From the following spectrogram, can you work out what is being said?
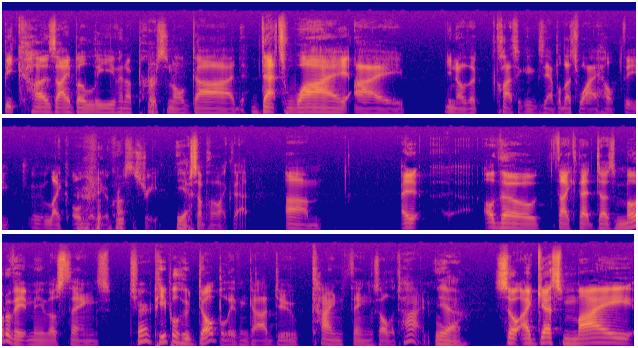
because I believe in a personal God, that's why I, you know, the classic example. That's why I help the like old lady across the street, Yeah. or something like that. Um, I, although like that does motivate me. In those things. sure. People who don't believe in God do kind things all the time. Yeah. So I guess my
